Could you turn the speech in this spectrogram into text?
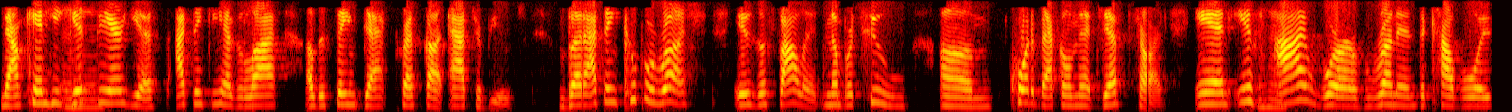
Now, can he mm-hmm. get there? Yes, I think he has a lot of the same Dak Prescott attributes, but I think Cooper Rush is a solid number two um, quarterback on that depth chart. And if mm-hmm. I were running the Cowboys,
